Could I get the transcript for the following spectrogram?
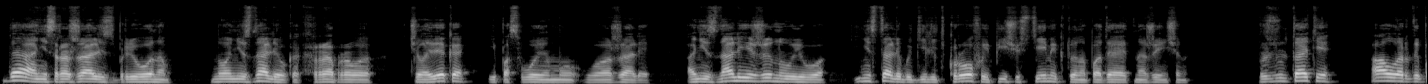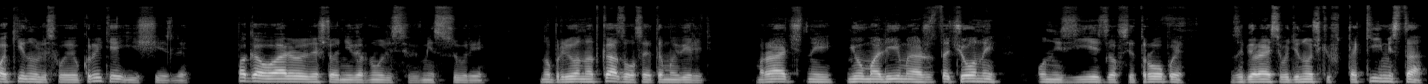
Да, они сражались с Брионом, но они знали его как храброго человека и по-своему уважали. Они знали и жену его, и не стали бы делить кров и пищу с теми, кто нападает на женщин. В результате Алларды покинули свое укрытие и исчезли. Поговаривали, что они вернулись в Миссури. Но Брион отказывался этому верить. Мрачный, неумолимый, ожесточенный, он изъездил все тропы, забираясь в одиночку в такие места,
